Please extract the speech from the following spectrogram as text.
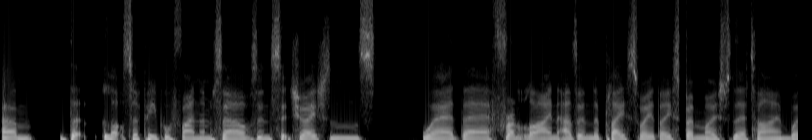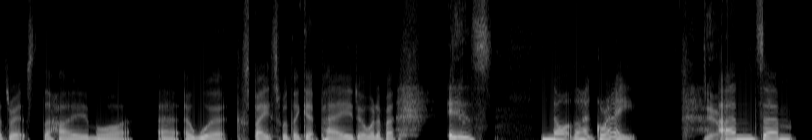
um, that lots of people find themselves in situations where their frontline, as in the place where they spend most of their time, whether it's the home or a, a workspace where they get paid or whatever, is yeah. not that great. Yeah. And um,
